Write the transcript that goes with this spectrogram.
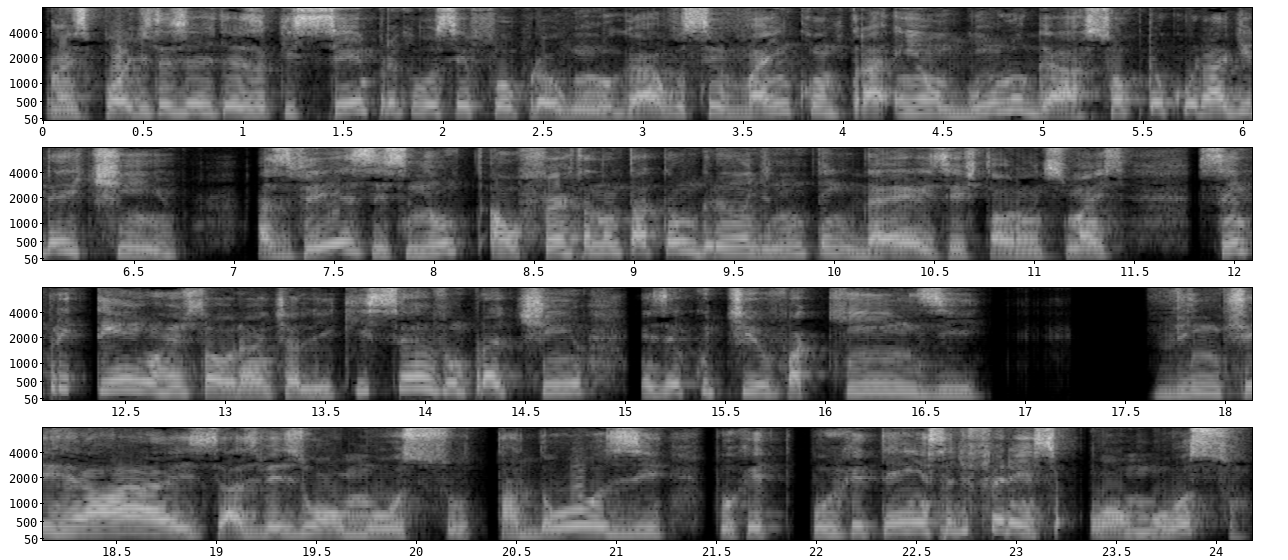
Mas pode ter certeza que sempre que você for para algum lugar, você vai encontrar em algum lugar, só procurar direitinho. Às vezes não, a oferta não está tão grande, não tem 10 restaurantes, mas sempre tem um restaurante ali que serve um pratinho executivo a 15, 20 reais. Às vezes o almoço tá 12, porque, porque tem essa diferença. O almoço,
